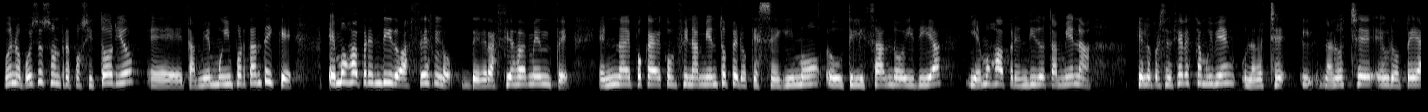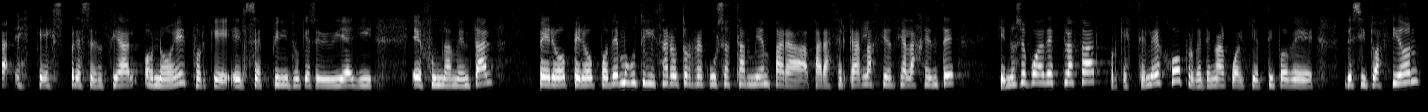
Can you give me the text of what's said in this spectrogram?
Bueno, pues esos son repositorios eh, también muy importantes y que hemos aprendido a hacerlo, desgraciadamente, en una época de confinamiento, pero que seguimos utilizando hoy día y hemos aprendido también a, que lo presencial está muy bien, una noche, la noche europea es que es presencial o no es, porque ese espíritu que se vivía allí es fundamental, pero, podemos utilizar otros recursos también para, acercar la ciencia a la gente que no se pueda desplazar porque esté lejos, porque tenga cualquier tipo de, situación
